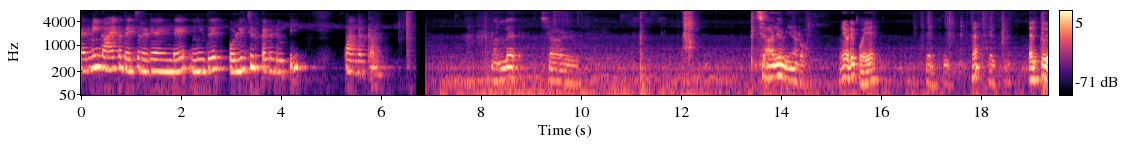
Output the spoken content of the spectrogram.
കരിമീൻ കായൊക്കെ തേച്ച് റെഡി ആയതുകൊണ്ട് ഇനി ഇത് പൊള്ളിച്ചെടുക്കേണ്ട ഡ്യൂട്ടി താങ്കൾക്കാണ്. നല്ല ചാലിയർ മീനാട്ടോ. നീ എവിടെ പോയേ? എൽപ്പൂർ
